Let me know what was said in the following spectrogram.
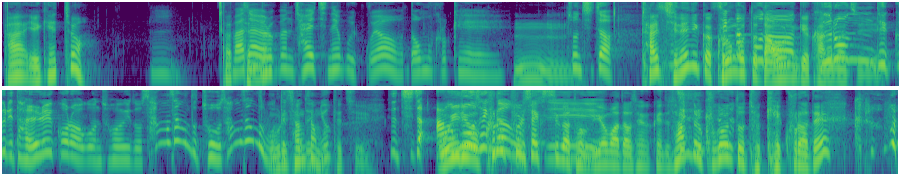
다 얘기했죠? 음. 다 맞아요, 됐나? 여러분 잘 지내고 있고요. 너무 그렇게 음. 전 진짜 잘 지내니까 그런 것도 나오는 게 가능하지. 그런 댓글이 달릴 거라고는 저희도 상상도 저 상상도 우리 못했거든요. 상상 못했지. 진짜 오히려 크로플 섹스가 더 위험하다고 생각했는데 사람들은 그건 또 저 개쿨하대? 크로플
